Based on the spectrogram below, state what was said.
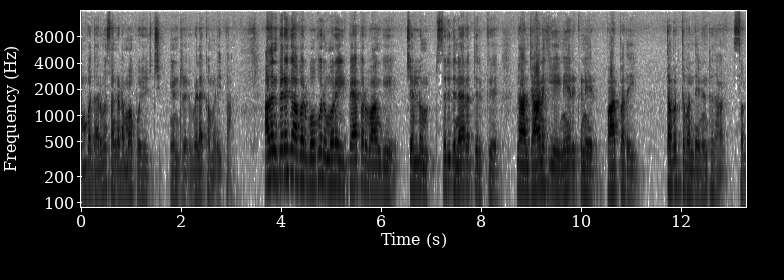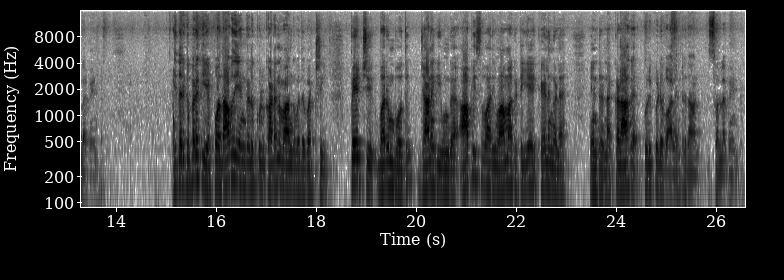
ரொம்ப தர்ம சங்கடமாக போயிடுச்சு என்று விளக்கம் அளித்தார் அதன் பிறகு அவர் ஒவ்வொரு முறை பேப்பர் வாங்கி செல்லும் சிறிது நேரத்திற்கு நான் ஜானகியை நேருக்கு நேர் பார்ப்பதை தவிர்த்து வந்தேன் என்று நான் சொல்ல வேண்டும். இதற்கு பிறகு எப்போதாவது எங்களுக்குள் கடன் வாங்குவது பற்றி பேச்சு வரும்போது ஜானகி உங்கள் ஆபீஸ் வாரி மாமா கிட்டேயே கேளுங்களே என்று நக்கலாக குறிப்பிடுவாள் என்று தான் சொல்ல வேண்டும்.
